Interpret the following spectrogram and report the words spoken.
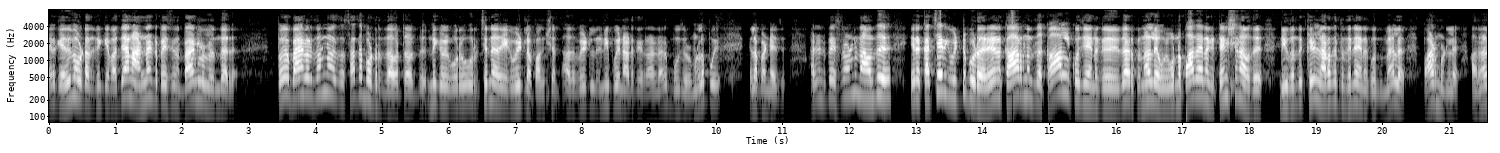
எனக்கு எதுவுமே விட்டாது நீங்கள் மத்தியானம் அண்ணன்ட்டு பேசி பெங்களூரில் இருந்தார். இப்போ பெங்களூர் இருந்தோம்னா நான் சத்தம் போட்டிருந்தேன் அவர்கிட்ட வந்து இன்னைக்கு ஒரு ஒரு சின்ன எங்கள் வீட்டில் ஃபங்க்ஷன் அது வீட்டில் நீ போய் நடத்திடுறாரு. பூஜை ரூம்லாம் போய் எல்லாம் பண்ணியாச்சு. அப்படின்னு பேசினோடனே நான் வந்து என்னை கச்சேரிக்கு விட்டு போயிடுவார். ஏன்னா காரணம் இந்த கால் கொஞ்சம் எனக்கு இதாக இருக்கனால உன்னை பார்த்தா எனக்கு டென்ஷன் ஆகுது. நீ வந்து கீழே நடந்துட்டு இருந்தீங்கன்னா எனக்கு வந்து மேலே பாட முடியல. அதனால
